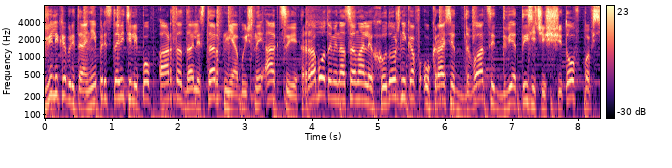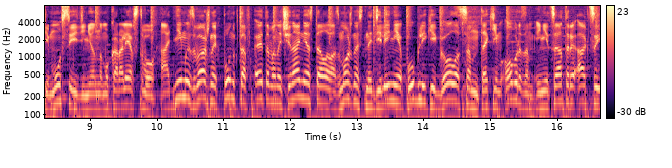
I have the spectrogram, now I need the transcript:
Великобритании представители поп-арта дали старт необычной акции. Работами национальных художников украсит 22 тысячи щитов по всему Соединенному Королевству. Одним из важных пунктов этого начинания стала возможность наделения публики голосом. Таким образом, инициаторы акции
